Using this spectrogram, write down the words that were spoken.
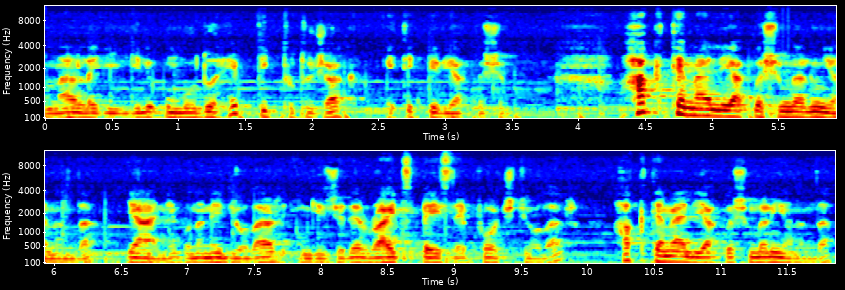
onlarla ilgili umudu hep dik tutacak etik bir yaklaşım. Hak temelli yaklaşımların yanında, yani buna ne diyorlar? İngilizce'de rights-based approach diyorlar. Hak temelli yaklaşımların yanında,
